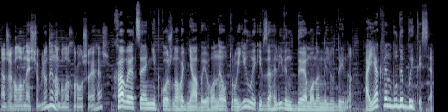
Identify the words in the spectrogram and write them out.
Адже головне, щоб людина була хороша, еге ж? Хаває ціаніт кожного дня, аби його не отруїли, і взагалі він демон, а не людина. А як він буде битися?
